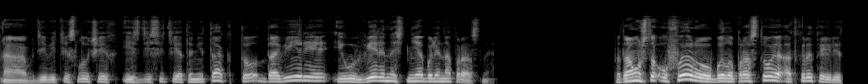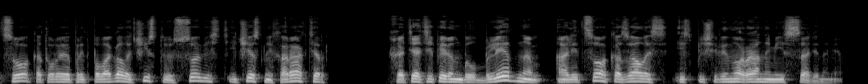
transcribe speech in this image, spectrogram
а в девяти случаях из десяти это не так, то доверие и уверенность не были напрасны. Потому что у Ферроу было простое, открытое лицо, которое предполагало чистую совесть и честный характер, хотя теперь он был бледным, а лицо оказалось испещрено ранами и ссадинами.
